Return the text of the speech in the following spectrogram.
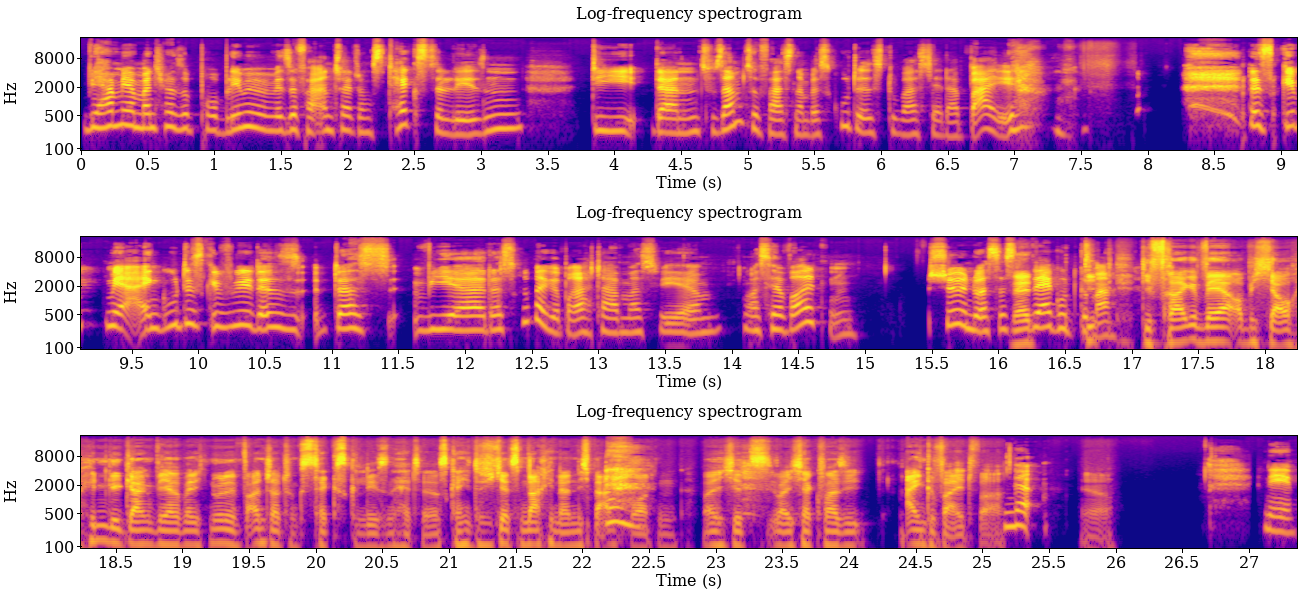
wir haben ja manchmal so Probleme, wenn wir so Veranstaltungstexte lesen, die dann zusammenzufassen. Aber das Gute ist, du warst ja dabei. Das gibt mir ein gutes Gefühl, dass, dass wir das rübergebracht haben, was wir, was wir wollten. Schön, du hast das Ne, sehr gut Die, gemacht. die Frage wäre, ob ich ja auch hingegangen wäre, wenn ich nur den Veranstaltungstext gelesen hätte. Das kann ich natürlich jetzt im Nachhinein nicht beantworten, weil ich jetzt, weil ich ja quasi eingeweiht war. Ja. Ja. Nee,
